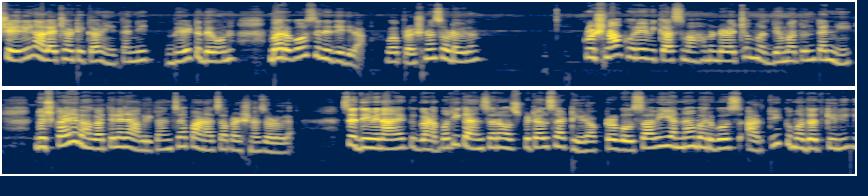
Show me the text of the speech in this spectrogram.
शेरी नाल्याच्या ठिकाणी त्यांनी भेट देऊन भरघोस निधी दिला व प्रश्न सोडवला. कृष्णा खोरे विकास महामंडळाच्या माध्यमातून त्यांनी दुष्काळी भागातील नागरिकांचा पाण्याचा प्रश्न सोडवला. सिद्धिविनायक गणपती कॅन्सर हॉस्पिटलसाठी डॉक्टर गोसावी यांना भरघोस आर्थिक मदत केली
